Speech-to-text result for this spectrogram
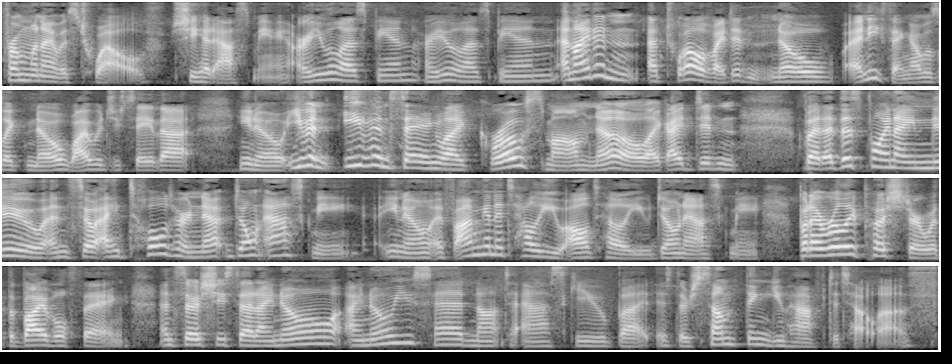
from when I was 12. She had asked me, Are you a lesbian? Are you a lesbian? And I didn't, at 12, I didn't know anything. I was like, No, why would you say that? You know, even, even saying like, Gross, mom, no, like I didn't. But at this point, I knew. And so I told her, Don't ask me. You know, if I'm going to tell you, I'll tell you. Don't ask me. But I really pushed her with the Bible thing. And so she said, I know, I know you said not to ask you, but is there something you have to tell us?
